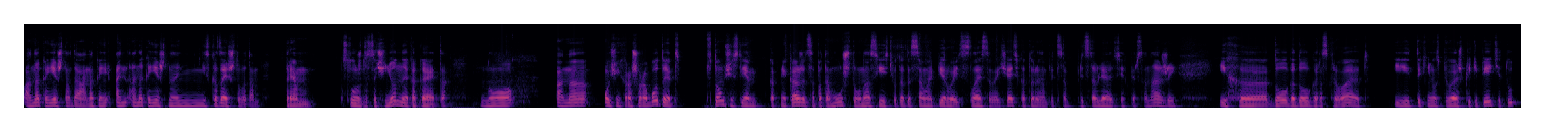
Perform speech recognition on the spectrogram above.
Она, конечно, да, она, она, конечно, не сказать, что вы там прям сложно сочиненная какая-то, но она очень хорошо работает, в том числе, как мне кажется, потому что у нас есть вот эта самая первая слайсовая часть, в которой нам представляют всех персонажей, их э, долго-долго раскрывают, и ты к ним успеваешь прикипеть, и тут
